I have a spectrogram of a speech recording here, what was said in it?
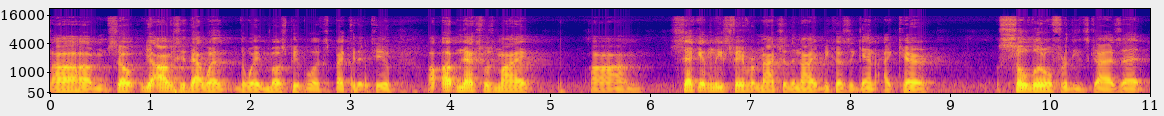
Um, so yeah, obviously that went the way most people expected it to. Uh, up next was my um, second least favorite match of the night because again I care so little for these guys that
